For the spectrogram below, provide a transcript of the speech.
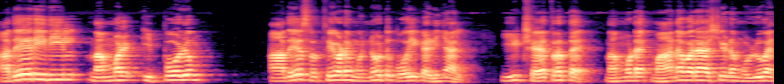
അതേ രീതിയിൽ നമ്മൾ ഇപ്പോഴും അതേ ശ്രദ്ധയോടെ മുന്നോട്ട് പോയി കഴിഞ്ഞാൽ ഈ ക്ഷേത്രത്തെ നമ്മുടെ മാനവരാശിയുടെ മുഴുവൻ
